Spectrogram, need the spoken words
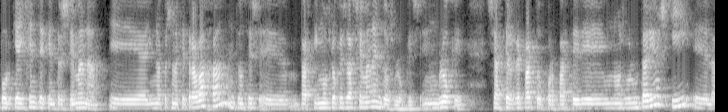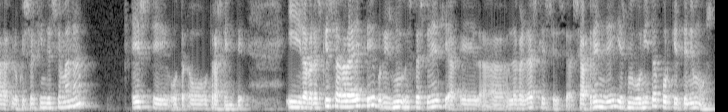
porque hay gente que entre semana eh, hay una persona que trabaja, entonces eh, partimos lo que es la semana en dos bloques. En un bloque se hace el reparto por parte de unos voluntarios y eh, lo que es el fin de semana es otra, gente. Y la verdad es que se agradece, porque es muy, esta experiencia, la, la, verdad es que se, se, aprende y es muy bonita porque tenemos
